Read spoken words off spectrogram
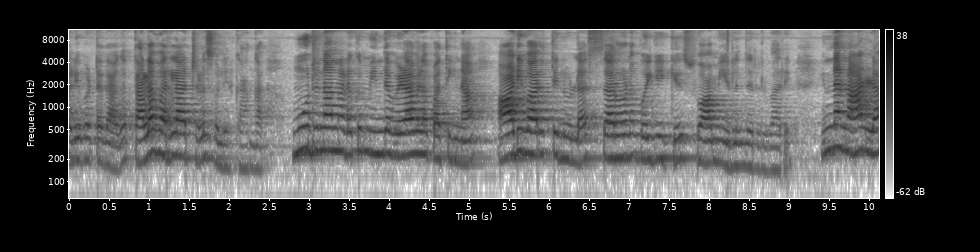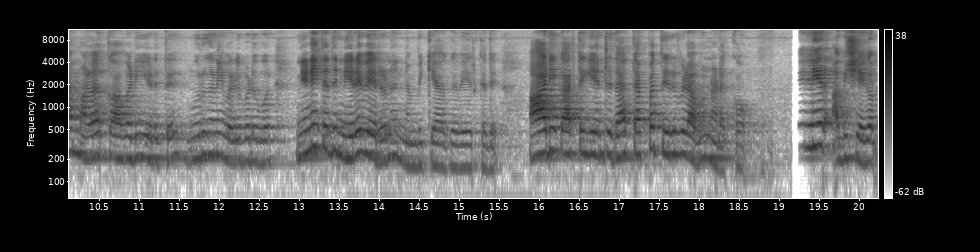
வழிபட்டதாக தல வரலாற்றில் சொல்லியிருக்காங்க. மூன்று நாள் நடக்கும் இந்த விழாவில் பார்த்தீங்கன்னா ஆடி வாரத்தில் உள்ள சரவண பொய்கைக்கு சுவாமி எழுந்திருவார் இந்த நாளில் மலர் காவடி எடுத்து முருகனை வழிபடுவோர் நினைத்தது நிறைவேறும்னு நம்பிக்கையாகவே இருக்குது. ஆடி கார்த்திகை என்று தான் தெப்ப திருவிழாவும் நடக்கும். வெந்நீர் அபிஷேகம்.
